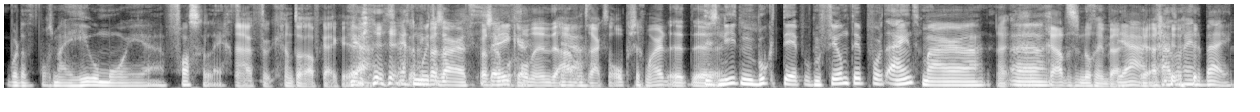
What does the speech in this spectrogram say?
wordt dat volgens mij heel mooi eh, vastgelegd. Nou, ik ga hem toch afkijken. ja, het is echt de moeite ik was, waard. ik was Zeker. begonnen en de Ja. avond raakte op, zeg maar. De, de- Het is niet een boektip of een filmtip voor het eind, maar eh, Nee, eh, gratis er nog één bij. ja, er gaat er nog één erbij.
